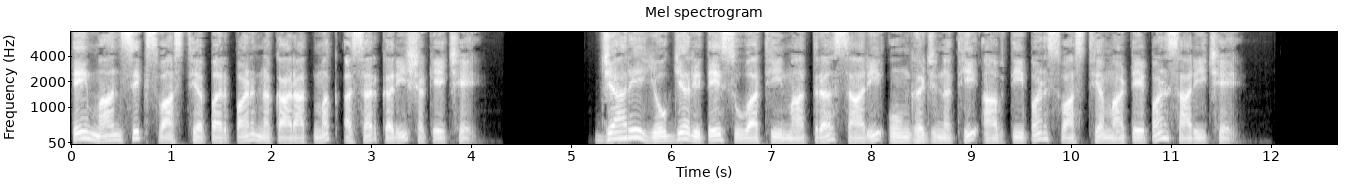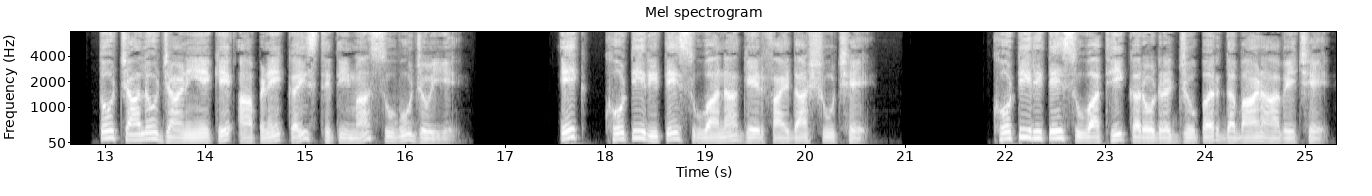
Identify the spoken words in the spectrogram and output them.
તે માનસિક સ્વાસ્થ્ય પર પણ નકારાત્મક અસર કરી શકે છે. જ્યારે યોગ્ય રીતે સૂવાથી માત્ર સારી ઊંઘ જ નથી આવતી પણ સ્વાસ્થ્ય માટે પણ સારી છે. તો ચાલો જાણીએ કે આપણે કઈ સ્થિતિમાં સૂવું જોઈએ. એક, ખોટી રીતે સૂવાના ગેરફાયદા શું છે? ખોટી રીતે સૂવાથી કરોડરજ્જુ પર દબાણ આવે છે.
